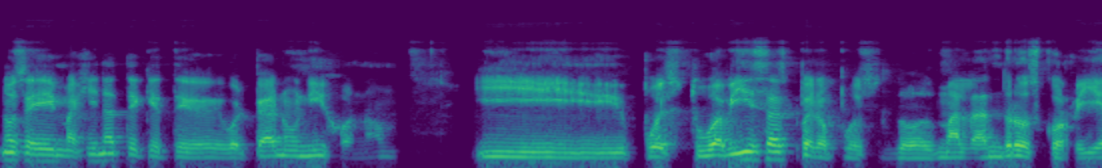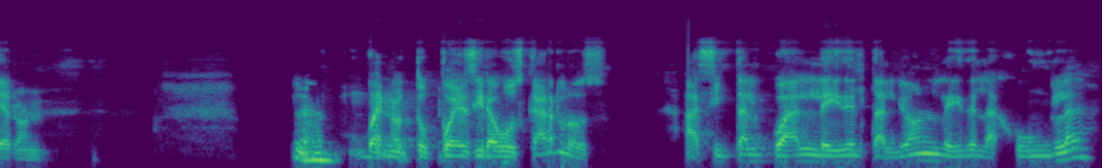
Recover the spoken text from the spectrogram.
no sé, imagínate que te golpean un hijo, ¿no? Y pues tú avisas, pero pues los malandros corrieron. Bueno, tú puedes ir a buscarlos, así tal cual, ley del talión, ley de la jungla,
